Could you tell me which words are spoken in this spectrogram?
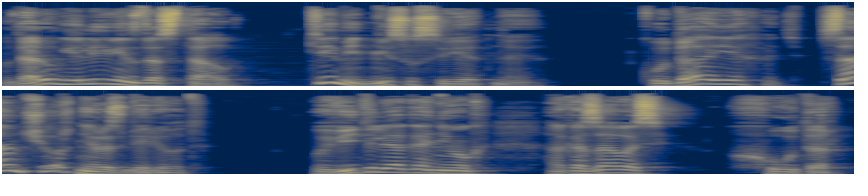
В дороге ливень достал. Темень несусветная. Куда ехать? Сам черт не разберет. Увидели огонек. Оказалось, хутор.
